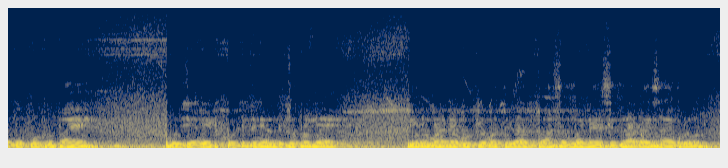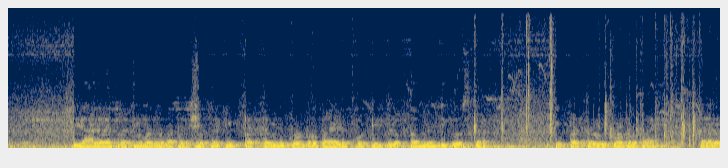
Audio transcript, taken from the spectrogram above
ಒಂದು ಕೋಟಿ ರೂಪಾಯಿ ಪೂಜೆಯನ್ನು ಇಟ್ಕೊಂಡಿದ್ದೀನಿ. ಅದ್ರ ಜೊತೆಗೆ ಏನು ಮಾನ್ಯ ಮುಖ್ಯಮಂತ್ರಿಗಳಂತ ಸನ್ಮಾನ್ಯ ಸಿದ್ದರಾಮಯ್ಯ ಸಾಹೇಬರು ಈಗಾಗಲೇ ಪ್ರತಿಯೊಂದು ಮತಕ್ಷೇತ್ರಕ್ಕೆ ಇಪ್ಪತ್ತೈದು ಕೋಟಿ ರೂಪಾಯಿಯನ್ನು ಕೊಟ್ಟಿದ್ದರು ಅಭಿವೃದ್ಧಿಗೋಸ್ಕರ. ಇಪ್ಪತ್ತೈದು ಕೋಟಿ ರೂಪಾಯಿ ಕಳೆದ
